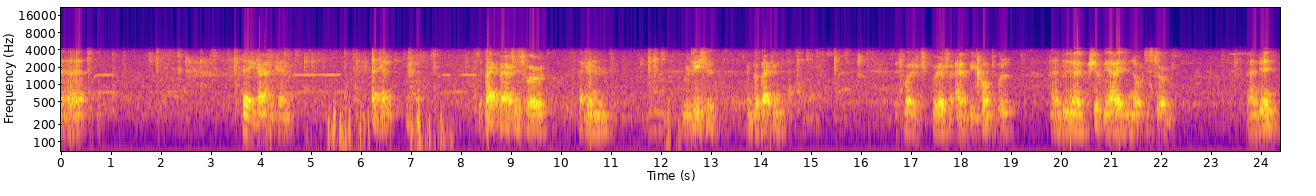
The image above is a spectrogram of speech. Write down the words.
uh, There you go. I can I the back part is for I can release it and go back and as well as where I be comfortable and then I shut my eyes and not disturb me. And then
